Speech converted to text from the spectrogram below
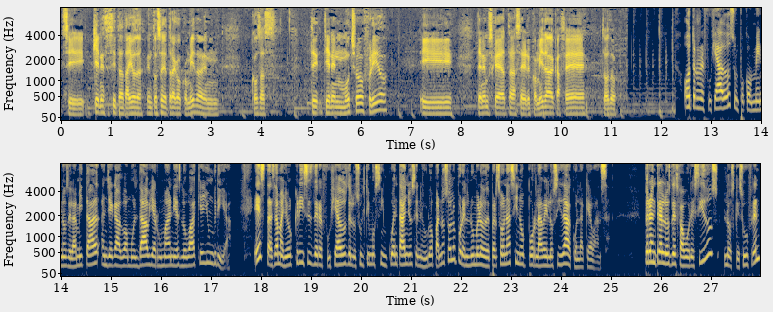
si quién necesita ayuda. Entonces traigo comida en cosas. Ti- Tienen mucho frío y tenemos que traer comida, café, todo. Otros refugiados, un poco menos de la mitad, han llegado a Moldavia, Rumania, Eslovaquia y Hungría. Esta es la mayor crisis de refugiados de los últimos 50 años en Europa, no solo por el número de personas, sino por la velocidad con la que avanza. Pero entre los desfavorecidos, los que sufren,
